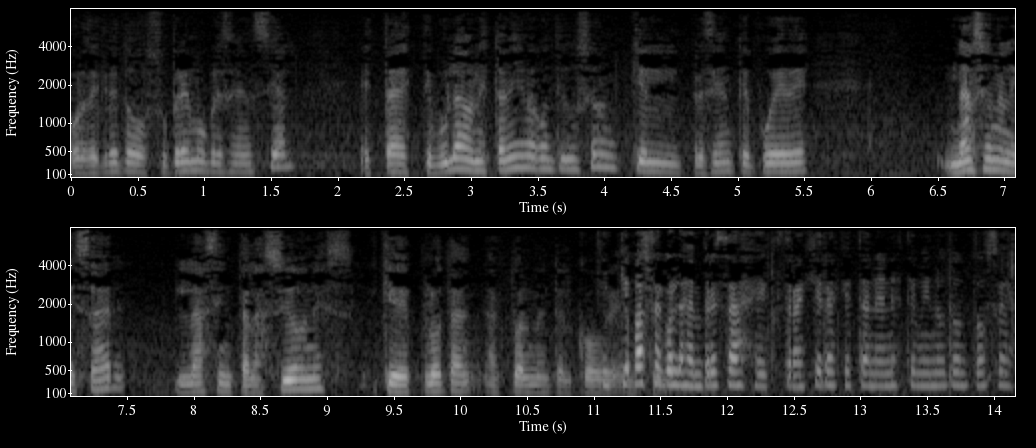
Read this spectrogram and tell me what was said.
por decreto supremo presidencial, está estipulado en esta misma constitución que el presidente puede nacionalizar las instalaciones que explotan actualmente el cobre. ¿Y qué pasa con las empresas extranjeras que están en este minuto entonces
